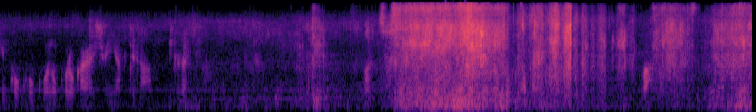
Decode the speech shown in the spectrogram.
結構高校の頃から一緒にやってた人たちが、まあ、写真の僕らからは、すげえなって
